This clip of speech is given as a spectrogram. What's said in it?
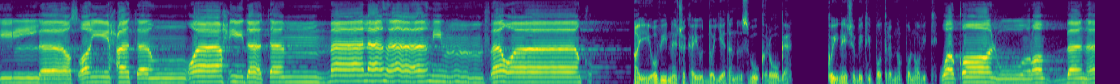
الا صيحه واحده ما لها من فواق A i ovi ne čekaju do jedan zvuk roga, koji neće biti potrebno ponoviti. وقالوا ربنا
